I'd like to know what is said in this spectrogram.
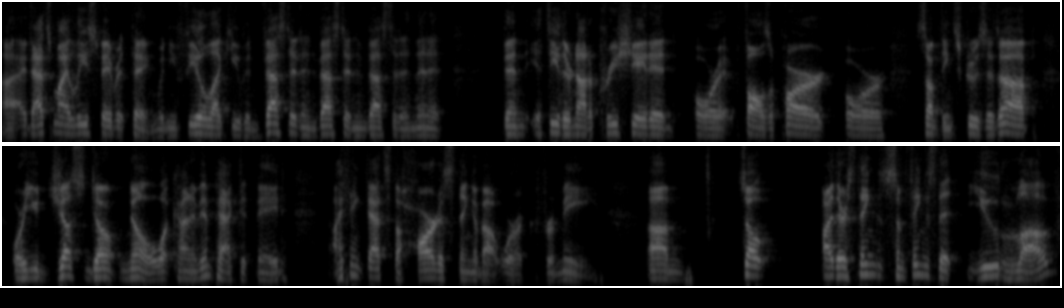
Uh, that's my least favorite thing. When you feel like you've invested, invested, invested, and then it then it's either not appreciated or it falls apart or something screws it up or you just don't know what kind of impact it made. I think that's the hardest thing about work for me. Um, so, are there things, some things that you love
